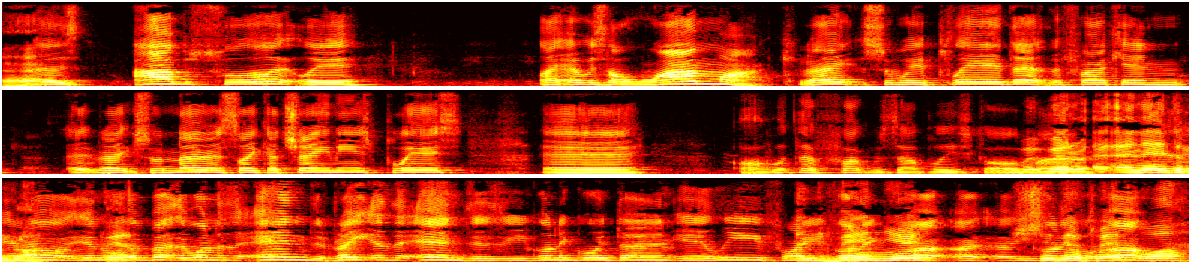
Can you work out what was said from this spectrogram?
Uh-huh. is absolutely like it was a landmark, right? So we played at the fucking it, right. So now it's like a Chinese place. Uh, oh, what the fuck was that place called? We- man? we're in Edinburgh. You know, you know We're- the bit, the one at the end, right at the end. Is you gonna go down to Leith, or At you the gonna venue? go up? Uh, uh, you Studio gonna go up? 24?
